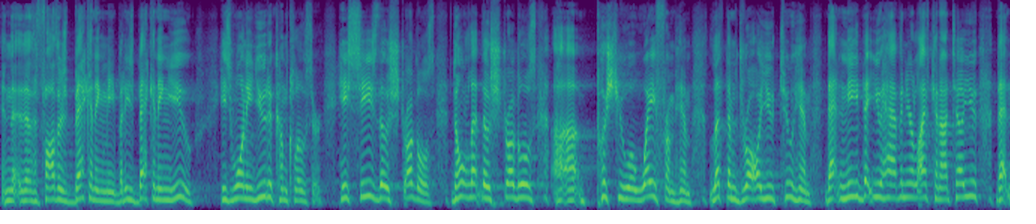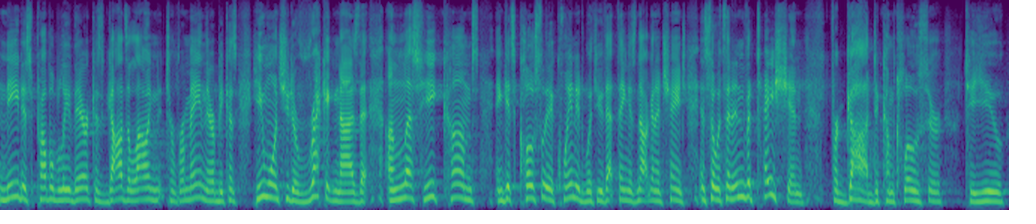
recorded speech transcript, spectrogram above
And the, the, Father's beckoning me, but He's beckoning you. He's wanting you to come closer. He sees those struggles. Don't let those struggles uh, uh, push you away from Him. Let them draw you to Him. That need that you have in your life, can I tell you? That need is probably there because God's allowing it to remain there because He wants you to recognize that unless He comes and gets closely acquainted with you, that thing is not going to change. And so it's an invitation for God to come closer to you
